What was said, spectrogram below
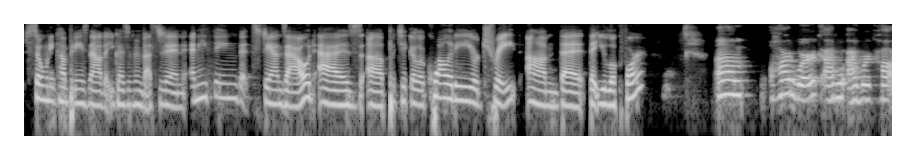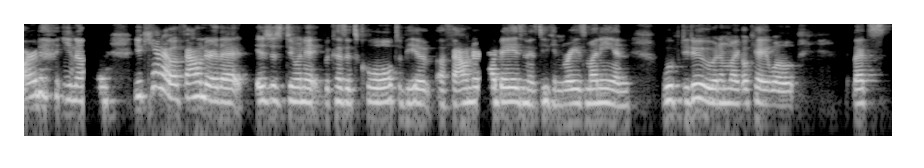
so many companies now that you guys have invested in. Anything that stands out as a particular quality or trait um, that that you look for? Um, hard work. I, I work hard. You know, you can't have a founder that is just doing it because it's cool to be a, a founder nowadays, and it's you can raise money and whoop de doo. And I'm like, okay, well, that's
